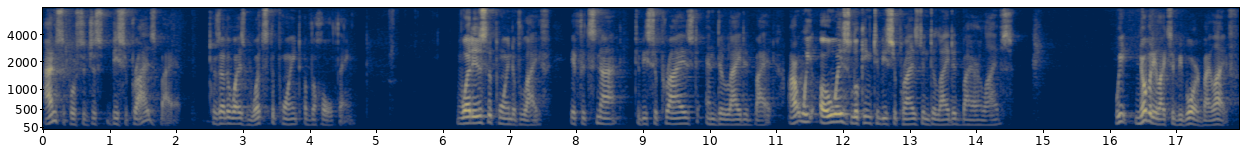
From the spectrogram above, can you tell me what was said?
I'm supposed to just be surprised by it. Because otherwise, what's the point of the whole thing? What is the point of life if it's not to be surprised and delighted by it? Aren't we always looking to be surprised and delighted by our lives? We, nobody likes to be bored by life.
